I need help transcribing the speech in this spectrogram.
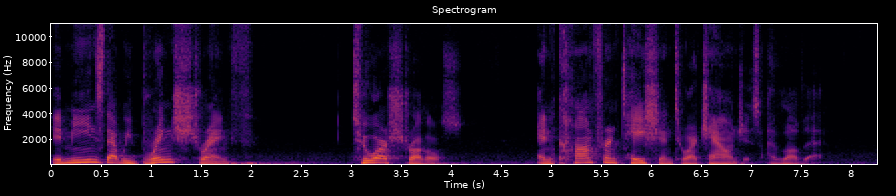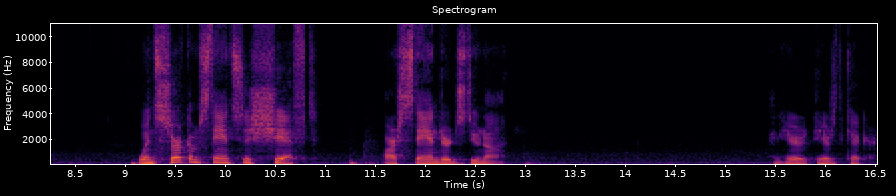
It means that we bring strength to our struggles and confrontation to our challenges. I love that. When circumstances shift, our standards do not. And here, here's the kicker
